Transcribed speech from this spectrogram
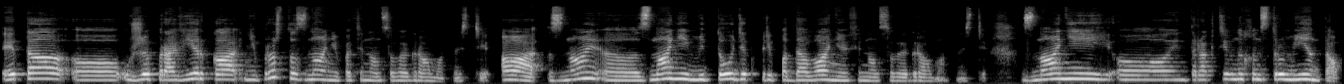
Это а, уже проверка не просто знаний по финансовой грамотности, а э, знаний методик преподавания финансовой грамотности, знаний а, интерактивных инструментов,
